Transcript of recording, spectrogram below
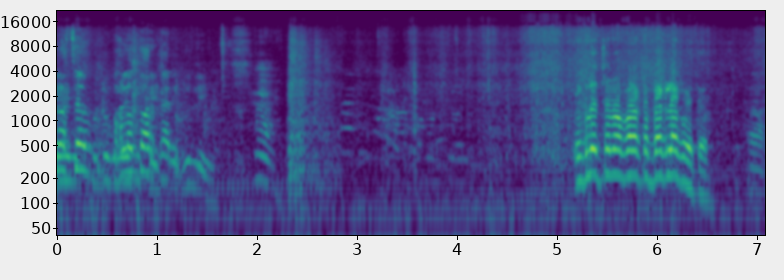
হচ্ছে ভালো তরকারি। হ্যাঁ এগুলোর জন্য আবার একটা ব্যাগ লাগবে তো? হ্যাঁ,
